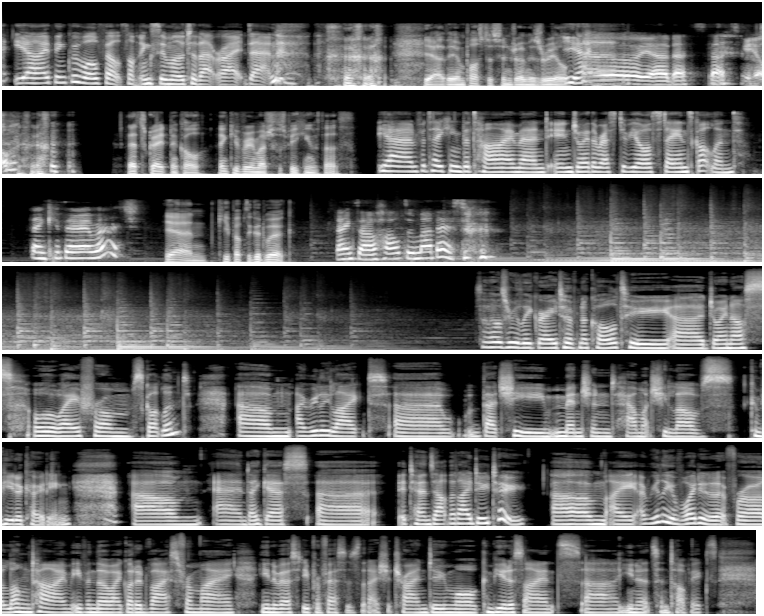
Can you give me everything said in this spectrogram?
Yeah, I think we've all felt something similar to that, right, Dan? yeah, the imposter syndrome is real. Yeah. Oh, yeah, that's that's real. that's great, Nicole. Thank you very much for speaking with us. Yeah, and for taking the time and enjoy the rest of your stay in Scotland. Thank you very much. Yeah, and keep up the good work. Thanks, I'll, I'll do my best. So that was really great of Nicole to uh, join us all the way from Scotland. Um, I really liked uh, that she mentioned how much she loves computer coding. Um, and I guess uh, it turns out that I do too. Um, I, I, really avoided it for a long time, even though I got advice from my university professors that I should try and do more computer science uh, units and topics.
